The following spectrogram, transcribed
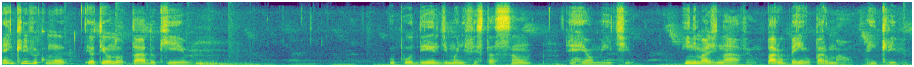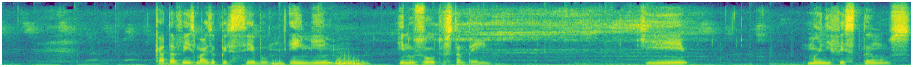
é incrível como eu tenho notado que o poder de manifestação é realmente inimaginável, para o bem ou para o mal. É incrível cada vez mais eu percebo em mim e nos outros também que manifestamos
